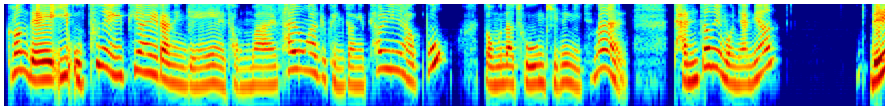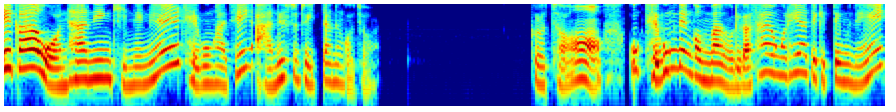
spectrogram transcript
그런데 이 오픈 API라는 게 정말 사용하기 굉장히 편리하고 너무나 좋은 기능이지만 단점이 뭐냐면 내가 원하는 기능을 제공하지 않을 수도 있다는 거죠. 그렇죠. 꼭 제공된 것만 우리가 사용을 해야 되기 때문에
